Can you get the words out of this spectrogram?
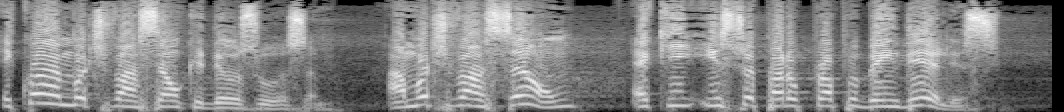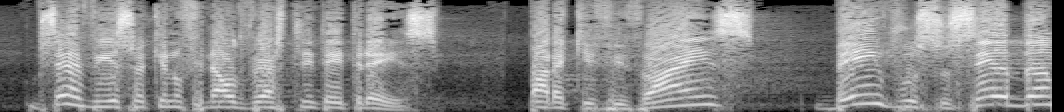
E qual é a motivação que Deus usa? A motivação é que isso é para o próprio bem deles. Observe isso aqui no final do verso 33. Para que vivais, bem vos suceda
